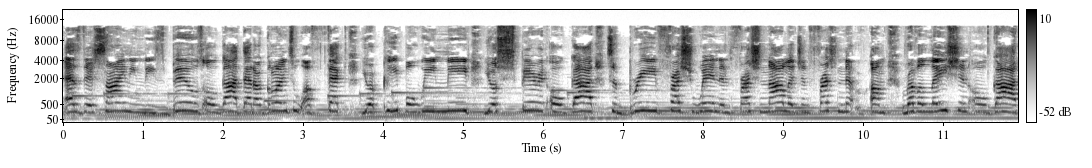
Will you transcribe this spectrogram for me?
as they're signing these bills, oh, God, that are going to affect your people. We need your spirit, oh, God, to breathe fresh wind and fresh knowledge and fresh um, revelation, oh, God,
